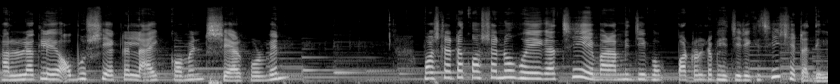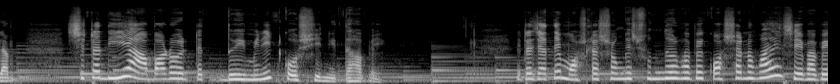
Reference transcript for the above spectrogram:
ভালো লাগলে অবশ্যই একটা লাইক কমেন্ট শেয়ার করবেন। মশলাটা কষানো হয়ে গেছে, এবার আমি যে পটলটা ভেজে রেখেছি সেটা দিলাম। সেটা দিয়ে আবারও এটা দুই মিনিট কষিয়ে নিতে হবে। এটা যাতে মশলার সঙ্গে সুন্দরভাবে কষানো হয়, সেভাবে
